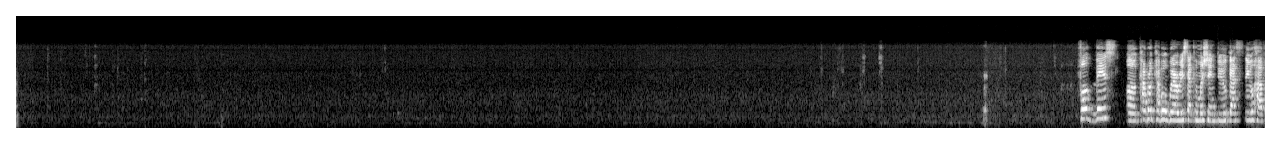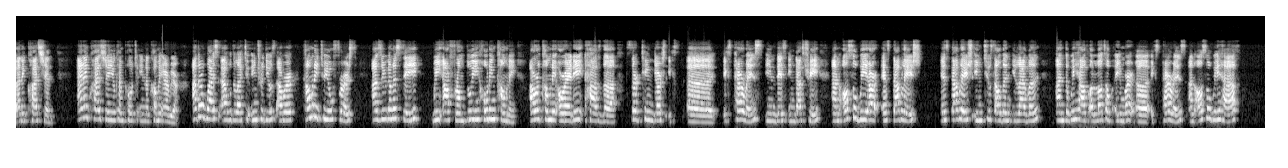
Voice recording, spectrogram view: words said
For this uh, copper cable wire recycling machine, do you guys still have any question? Any question you can put in the comment area. Otherwise, I would like to introduce our company to you first. As you're gonna see, we are from Doing Holding Company. Our company already has the 13 years ex uh, experience in this industry, and also we are established established in 2011, and we have a lot of uh, experience, and also we have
